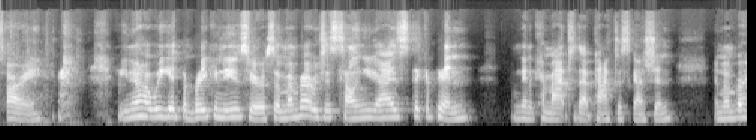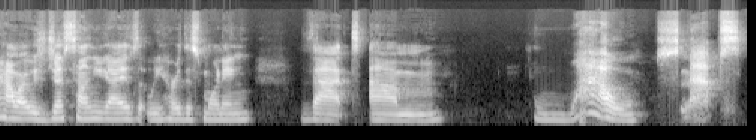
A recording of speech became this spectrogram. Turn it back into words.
Sorry. You know how we get the breaking news here. So remember, I was just telling you guys, stick a pin. I'm going to come out to that PACT discussion. Remember how I was just telling you guys that we heard this morning that um wow, snaps.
